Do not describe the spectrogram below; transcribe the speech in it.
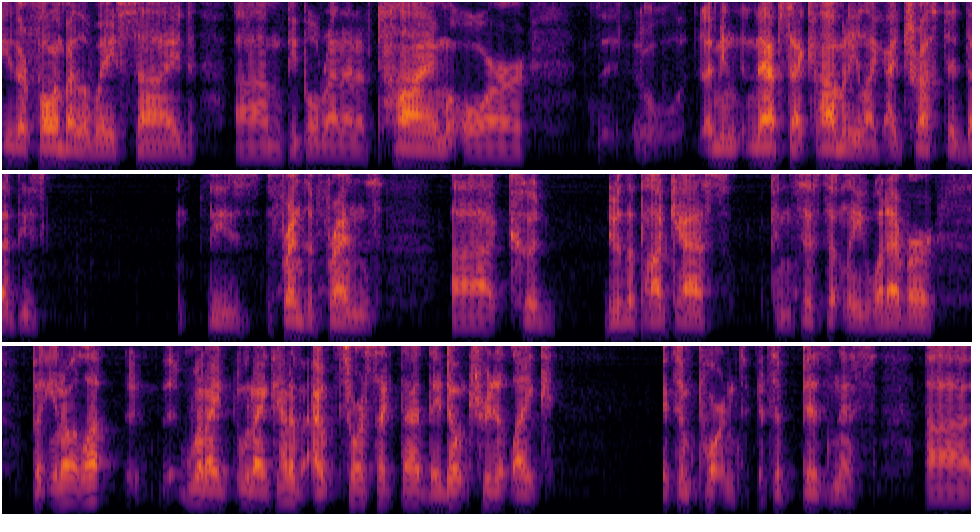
either fallen by the wayside, um, people run out of time, or I mean, knapsack comedy. Like I trusted that these these friends of friends uh, could do the podcast consistently, whatever. But you know, a lot when I when I kind of outsource like that, they don't treat it like it's important. It's a business, uh,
